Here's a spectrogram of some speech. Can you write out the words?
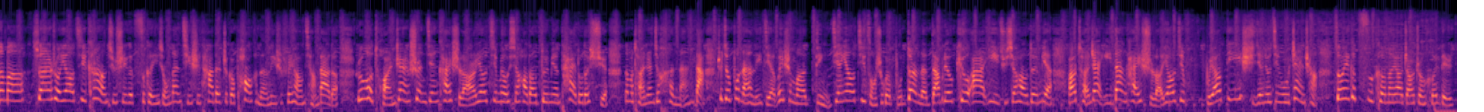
那么虽然说妖姬看上去是一个刺客英雄，但其实他的这个 poke 能力是非常强大的。如果团战瞬间开始了，而妖姬没有消耗到对面太多的血，那么团战就很难打。这就不难理解为什么顶尖妖姬总是会不断的 W Q R E 去消耗对面，而团战一旦开始了，妖姬。不要第一时间就进入战场。作为一个刺客呢，要找准合理的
